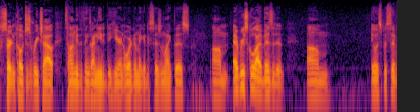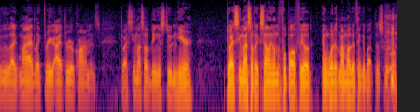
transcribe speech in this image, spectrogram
certain coaches reach out telling me the things I needed to hear in order to make a decision like this. Um, every school I visited, um, it was specifically like my like three I had three requirements. Do I see myself being a student here? Do I see myself excelling on the football field? And what does my mother think about this school?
